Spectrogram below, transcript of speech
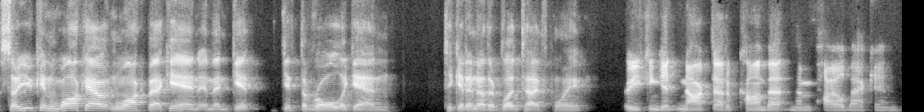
so you can walk out and walk back in and then get get the roll again to get another blood tithe point Or you can get knocked out of combat and then pile back in.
